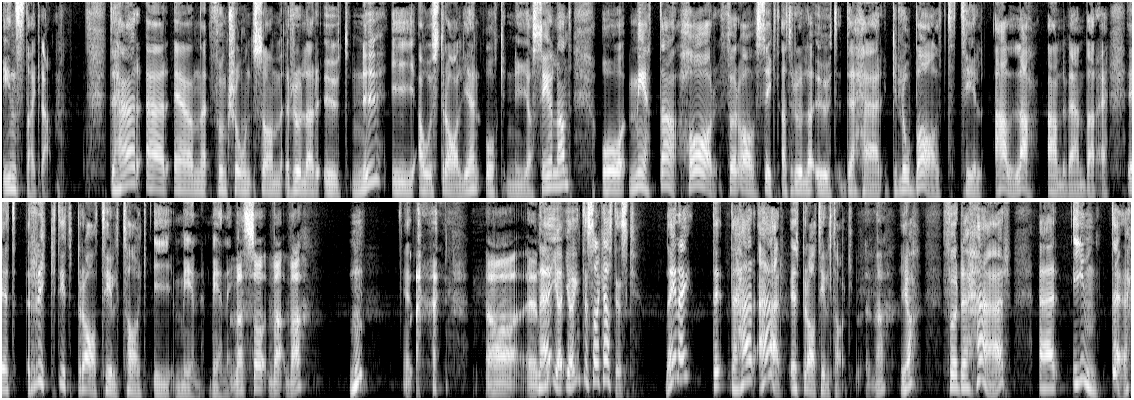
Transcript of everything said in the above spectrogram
Instagram. Det här är en funktion som rullar ut nu i Australien och Nya Zeeland och Meta har för avsikt att rulla ut det här globalt till alla användare. Ett riktigt bra tilltag i min mening. Vad sa, va? va? Mm. ja, eh, nej, jag, jag, är inte sarkastisk. Nej, nej. Det, det, här är ett bra tilltag. Va? Ja, för det här är inte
